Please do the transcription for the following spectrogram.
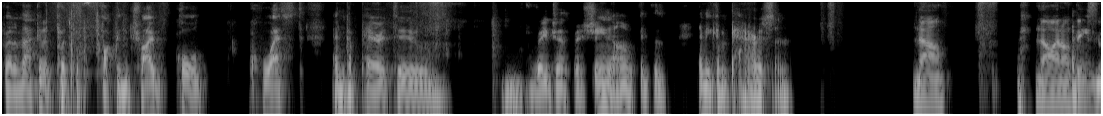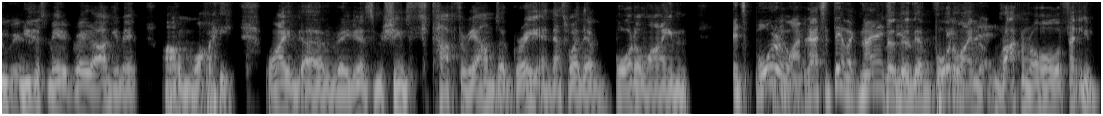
but I'm not going to put the fucking Tribe Called Quest and compare it to Rage Against Machine. I don't think there's any comparison. no, no, I don't I think mean, so. you, you just made a great argument on why why uh, Rage Against the Machine's top three albums are great, and that's why they're borderline. It's borderline, but that's the thing. Like nine, Inch They're, they're the borderline. Rock and Roll Hall of Fame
